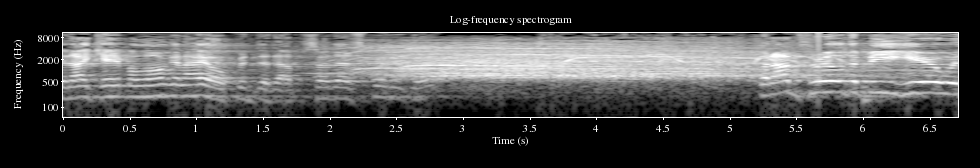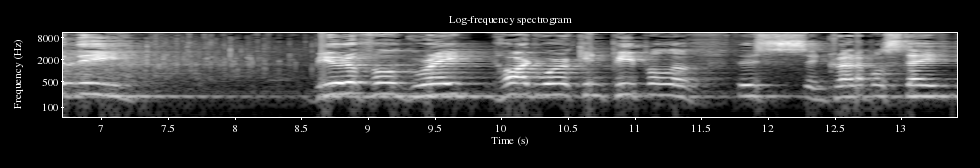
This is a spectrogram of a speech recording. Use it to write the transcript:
Then I came along and I opened it up, so that's pretty good. But I'm thrilled to be here with the beautiful, great, hardworking people of this incredible state.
